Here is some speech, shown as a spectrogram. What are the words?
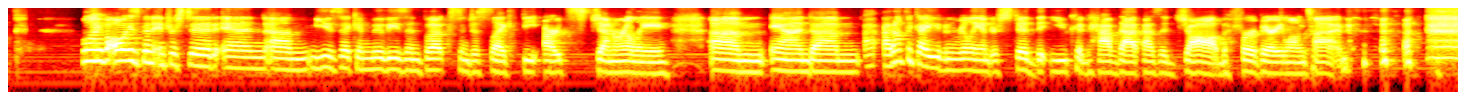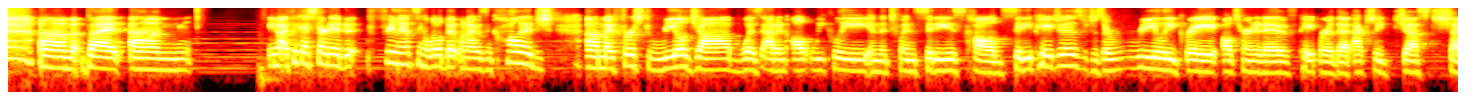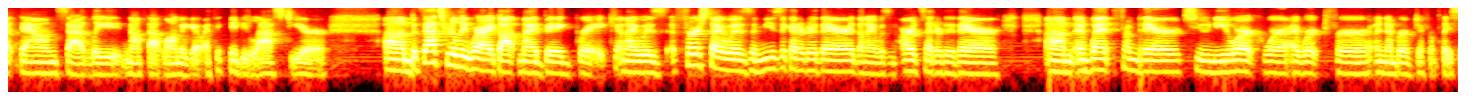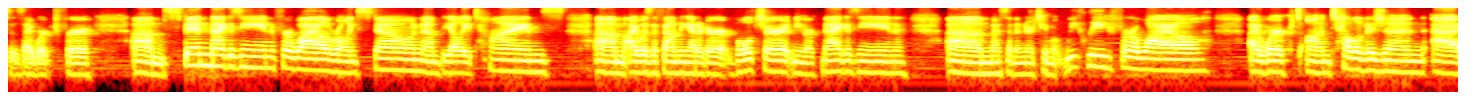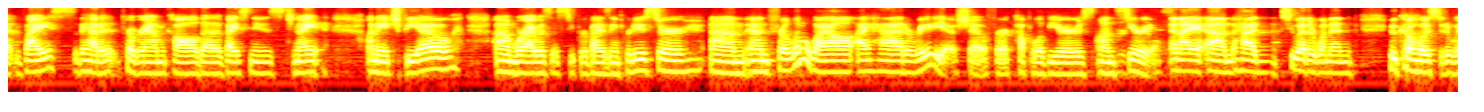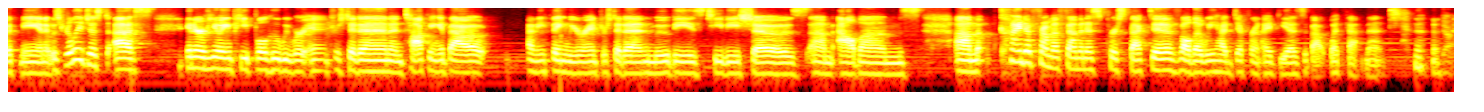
Well, I've always been interested in um, music and movies and books and just like the arts generally. Um, and um, I, I, don't think I even really understood that you could have that as a job for a very long time. Um, but um, you know, I think I started freelancing a little bit when I was in college. Um, my first real job was at an alt weekly in the Twin Cities called City Pages, which is a really great alternative paper that actually just shut down, sadly, not that long ago. I think maybe last year. Um, but that's really where I got my big break. And I was first I was a music editor there, then I was an arts editor there, um, and went from there to New York, where I worked for a number of different places. I worked for um, Spin magazine for a while, Rolling Stone, um, the LA Times. Um, I was a founding editor at Vulture at New York Magazine. Um, I was at Entertainment Weekly for a while. I worked on television at Vice. They had a program called uh, Vice News Tonight on HBO um, where I was a supervising producer. Um, and for a little while, I had a radio show for a couple of years on Sirius. And I um, had two other women who co hosted with me. And it was really just us interviewing people who we were interested in and talking about anything we were interested in movies tv shows um, albums um, kind of from a feminist perspective although we had different ideas about what that meant yeah.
